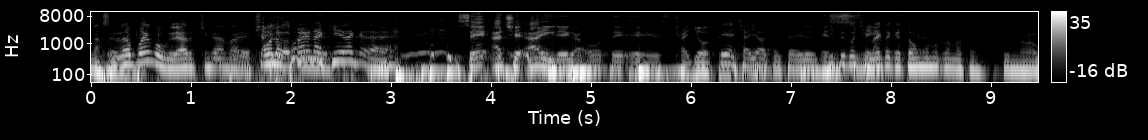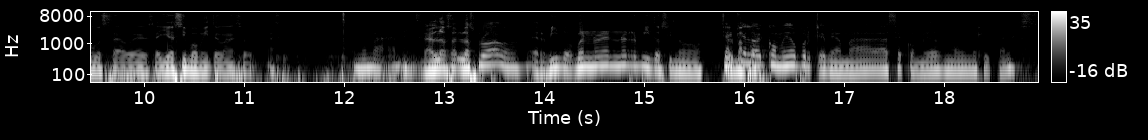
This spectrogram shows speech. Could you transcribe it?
No. Lo pueden googlear, chingada madre. O lo Chayote, ponen aquí en la... C-H-A-Y-O-T es Sí, chayote. el chayote, el, chay- el Es típico una chayote que todo el mundo conoce. No me gusta, güey. O sea, yo sí vomito con eso. Así. No mames. ¿Los, los has probado? Hervido. Bueno, no, no hervido, sino. Sé al que lo he comido porque mi mamá hace comidas muy mexicanas.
